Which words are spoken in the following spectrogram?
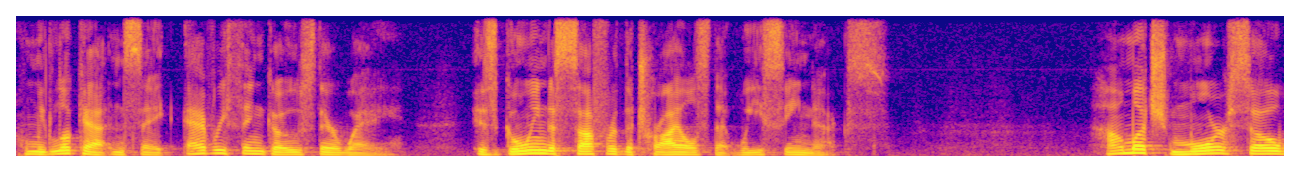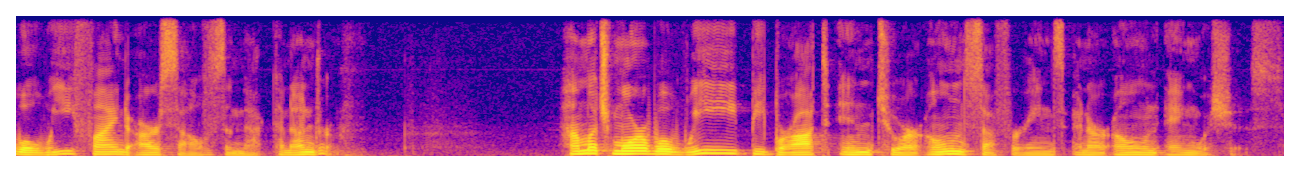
whom we look at and say everything goes their way, is going to suffer the trials that we see next, how much more so will we find ourselves in that conundrum? How much more will we be brought into our own sufferings and our own anguishes?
